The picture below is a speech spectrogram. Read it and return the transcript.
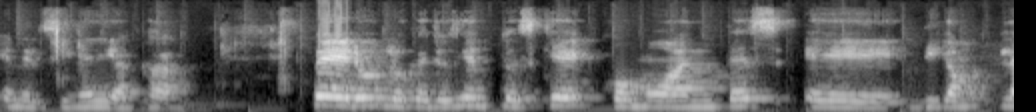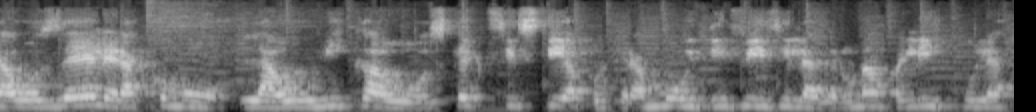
en el cine de acá. Pero lo que yo siento es que como antes, eh, digamos, la voz de él era como la única voz que existía porque era muy difícil hacer una película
